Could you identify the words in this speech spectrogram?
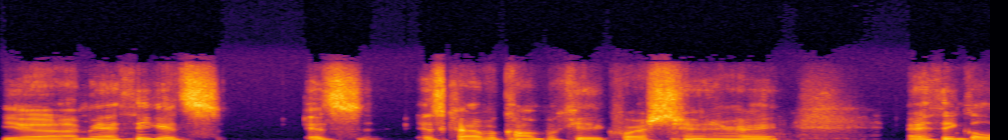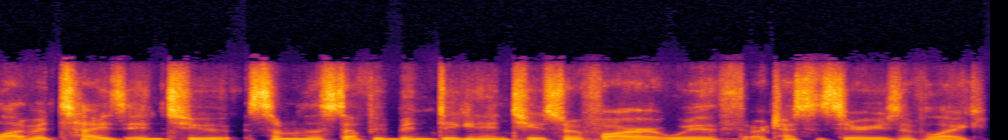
Yeah, I mean, I think it's it's it's kind of a complicated question, right? I think a lot of it ties into some of the stuff we've been digging into so far with our tested series of like,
